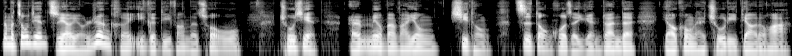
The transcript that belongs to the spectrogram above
那么中间只要有任何一个地方的错误出现，而没有办法用系统自动或者远端的遥控来处理掉的话，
